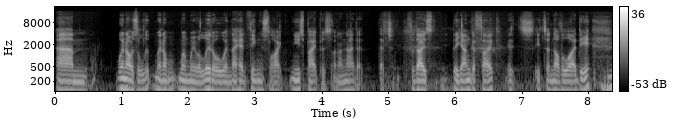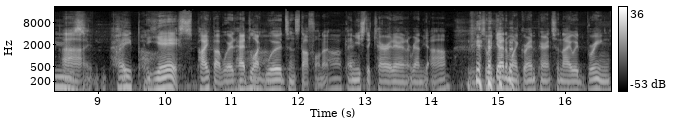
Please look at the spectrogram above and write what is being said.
um, when I was a li- when I, when we were little, when they had things like newspapers, and I know that that's for those the younger folk, it's it's a novel idea. Uh, pa- yes, paper where it had like Ah. words and stuff on it, Okay. and you used to carry it around, around your arm. so we'd go to my grandparents, and they would bring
